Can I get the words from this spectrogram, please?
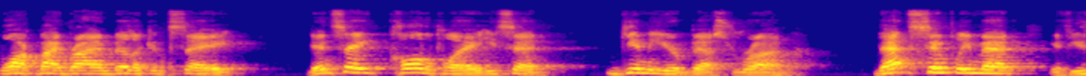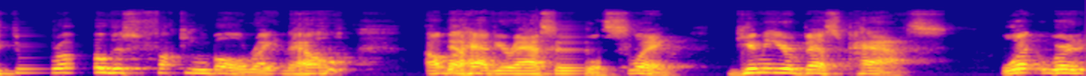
walk by Brian Billick and say, didn't say call the play. He said, give me your best run. That simply meant if you throw this fucking ball right now, I'm gonna have your ass in a sling. Give me your best pass. What we're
